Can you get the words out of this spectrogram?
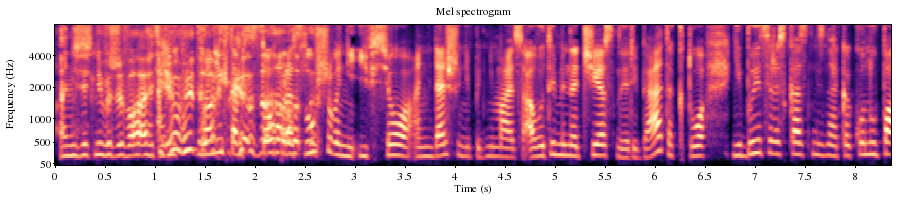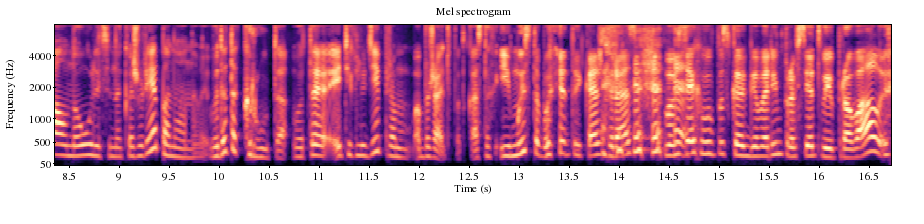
Они здесь не выживают, Они- я бы у так них там 100 сказала. прослушиваний, и все, они дальше не поднимаются. А вот именно честные ребята, кто не боится рассказывать, не знаю, как он упал на улице на кожуре банановой, вот это круто. Вот э, этих людей прям обожают в подкастах. И мы с тобой это каждый раз во всех выпусках говорим про все твои провалы.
